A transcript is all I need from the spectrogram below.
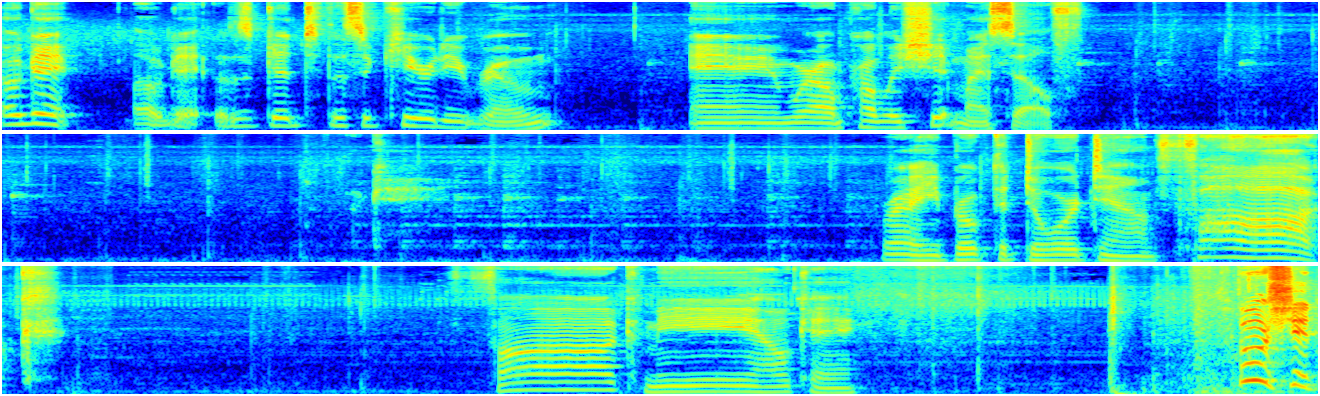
Okay, okay, let's get to the security room and where I'll probably shit myself. Okay. Right, he broke the door down. Fuck! Fuck me. Okay. Oh shit!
